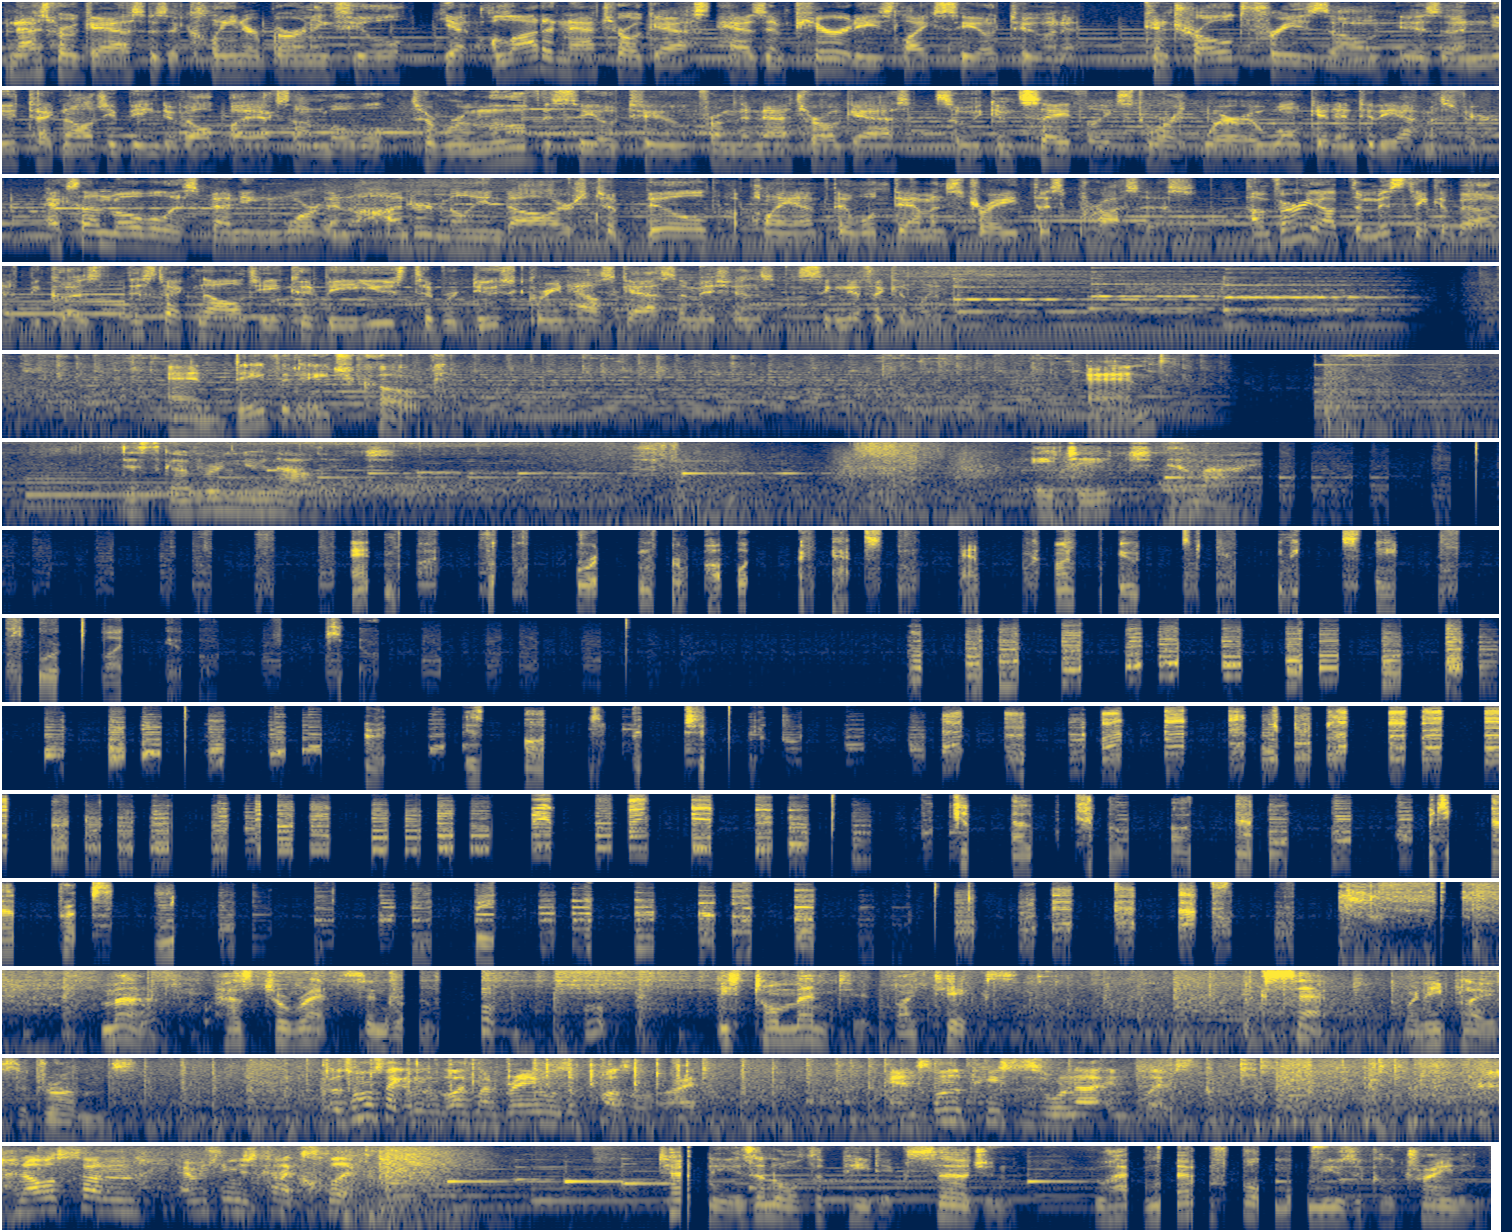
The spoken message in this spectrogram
Natural gas is a cleaner burning fuel, yet a lot of natural gas has impurities like CO2 in it. Controlled freeze zone is a new technology being developed by ExxonMobil to remove the CO2 from the natural gas so we can safely store it where it won't get into the atmosphere. ExxonMobil is spending more than $100 million to build a plant that will demonstrate this process. I'm very optimistic about it because this technology could be used to reduce greenhouse gas emissions significantly. And David H. Koch. Discovering new knowledge. HHMI. Tormented by tics, except when he plays the drums. So it's almost like like my brain was a puzzle, right? And some of the pieces were not in place. And all of a sudden, everything just kind of clicked. Tony is an orthopedic surgeon who had no formal musical training.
